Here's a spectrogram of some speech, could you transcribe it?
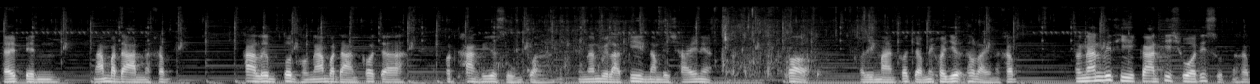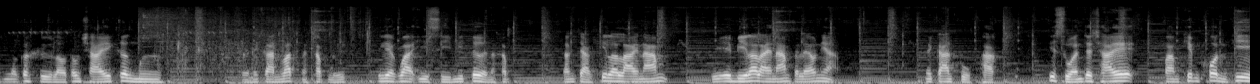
ใช้เป็นน้ำบาดาลนะครับ ค่าเริ่มต้นของน้ำบาดาลก็จะค่อนข้างที่จะสูงกว่า ดังนั้นเวลาที่นำไปใช้เนี่ยก็ปริมาณก็จะไม่ค่อยเยอะเท่าไหร่นะครับ ดังนั้นวิธีการที่ชัวร์ที่สุดนะครับแล้วก็คือเราต้องใช้เครื่องมือในการวัดนะครับ หรือที่เรียกว่า EC meter นะครับ หลังจากที่ละลายน้ำ VAB ละลายน้ำไปแล้วเนี่ยในการปลูกผักที่สวนจะใช้ความเข้มข้นที่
